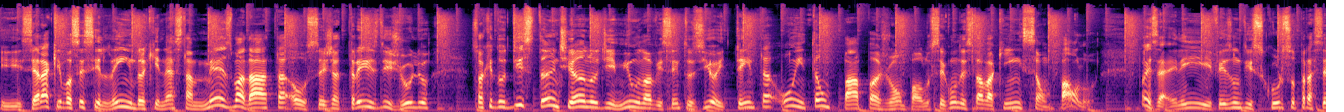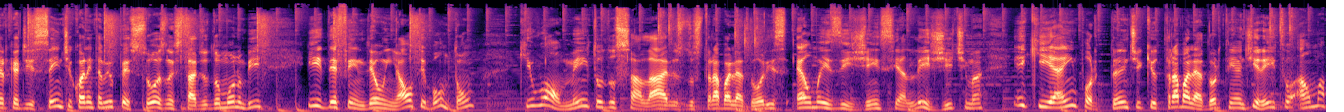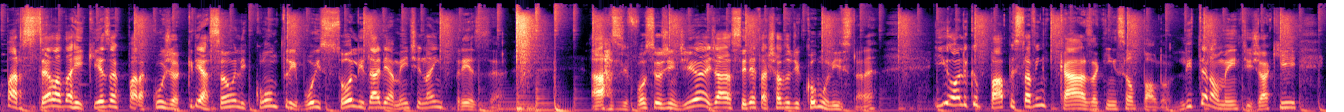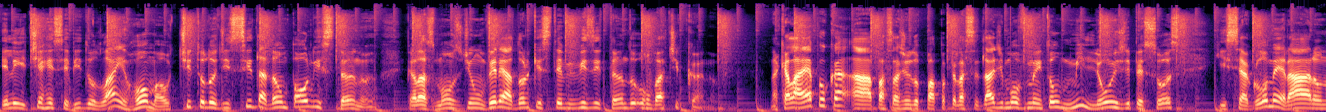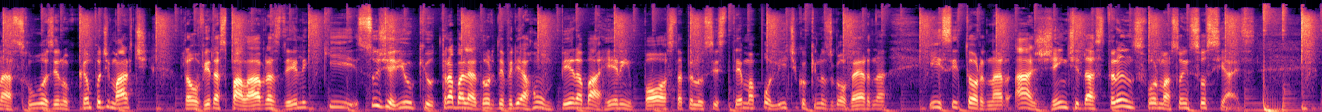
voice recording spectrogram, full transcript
E será que você se lembra que nesta mesma data, ou seja, 3 de julho, só que do distante ano de 1980, o então Papa João Paulo II estava aqui em São Paulo? Pois é, ele fez um discurso para cerca de 140 mil pessoas no estádio do Morumbi e defendeu em alto e bom tom que o aumento dos salários dos trabalhadores é uma exigência legítima e que é importante que o trabalhador tenha direito a uma parcela da riqueza para cuja criação ele contribui solidariamente na empresa. Ah, se fosse hoje em dia, já seria taxado de comunista, né? E olha que o Papa estava em casa aqui em São Paulo, literalmente, já que ele tinha recebido lá em Roma o título de cidadão paulistano pelas mãos de um vereador que esteve visitando o Vaticano. Naquela época, a passagem do Papa pela cidade movimentou milhões de pessoas que se aglomeraram nas ruas e no Campo de Marte para ouvir as palavras dele, que sugeriu que o trabalhador deveria romper a barreira imposta pelo sistema político que nos governa e se tornar agente das transformações sociais.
